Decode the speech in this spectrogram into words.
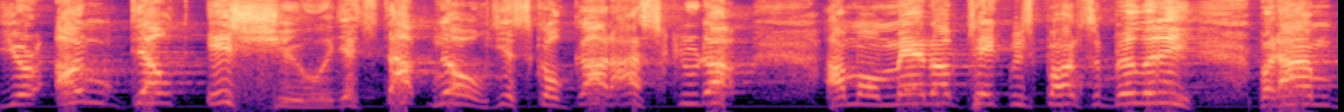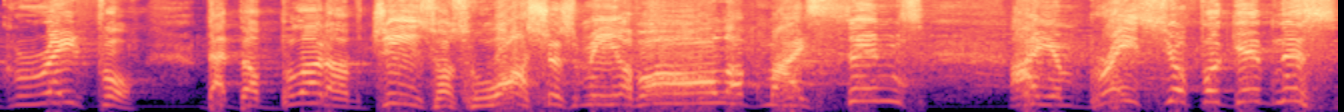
Your undealt issue, just stop. No, just go, God, I screwed up. I'm gonna man up, take responsibility, but I'm grateful that the blood of Jesus washes me of all of my sins. I embrace your forgiveness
